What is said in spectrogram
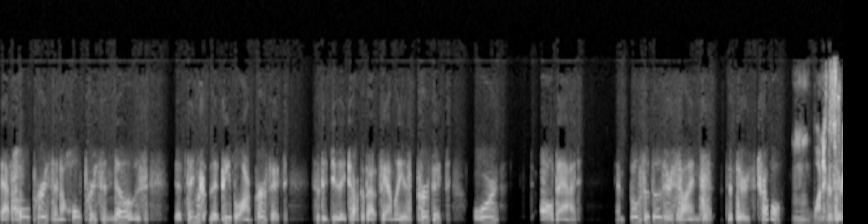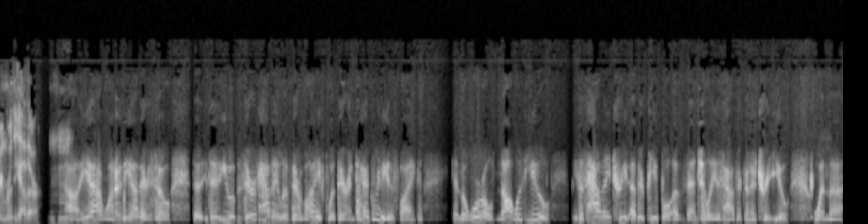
that whole person, a whole person knows that things that people aren't perfect. So that do they talk about family as perfect or all bad? And both of those are signs that there's trouble. Mm, one extreme or the other. Mm-hmm. Uh, yeah, one or the other. So the, the, you observe how they live their life, what their integrity is like in the world, not with you, because how they treat other people eventually is how they're going to treat you. When the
